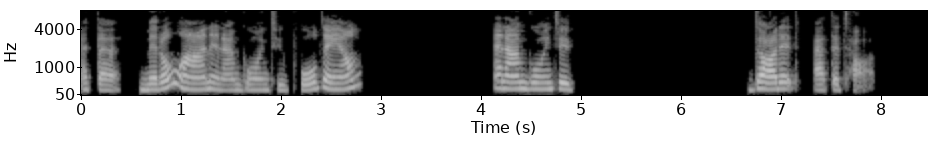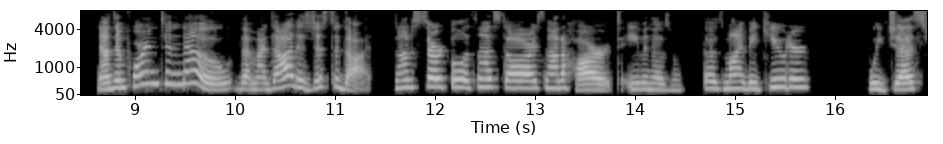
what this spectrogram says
at the middle line and I'm going to pull down and I'm going to dot it at the top. Now it's important to know that my dot is just a dot. It's not a circle, it's not a star, it's not a heart, even those those might be cuter. We just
